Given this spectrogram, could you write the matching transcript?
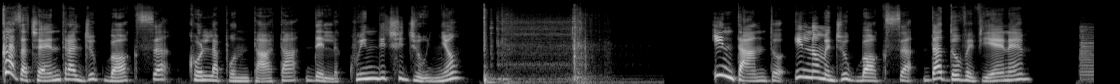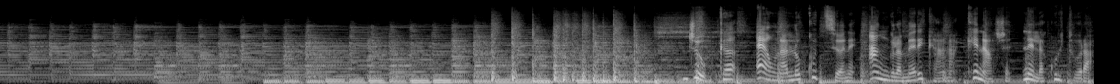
Cosa c'entra il jukebox con la puntata del 15 giugno? Intanto, il nome jukebox da dove viene? Juke è una locuzione anglo-americana che nasce nella cultura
